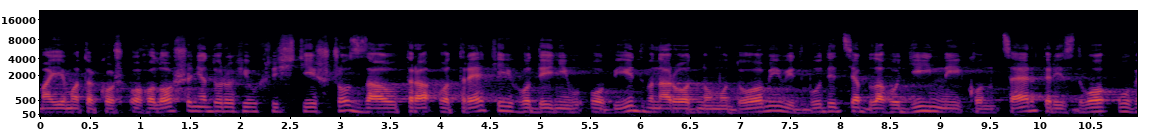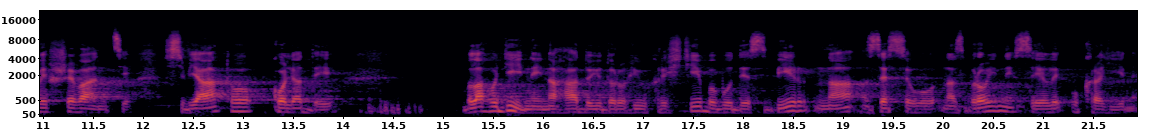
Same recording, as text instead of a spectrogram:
Маємо також оголошення, дорогі в Христі, що завтра о третій годині в обід в Народному домі відбудеться благодійний концерт Різдво у вишиванці, свято коляди. Благодійний, нагадую, дорогі в Христі, бо буде збір на ЗСУ, на Збройні Сили України.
